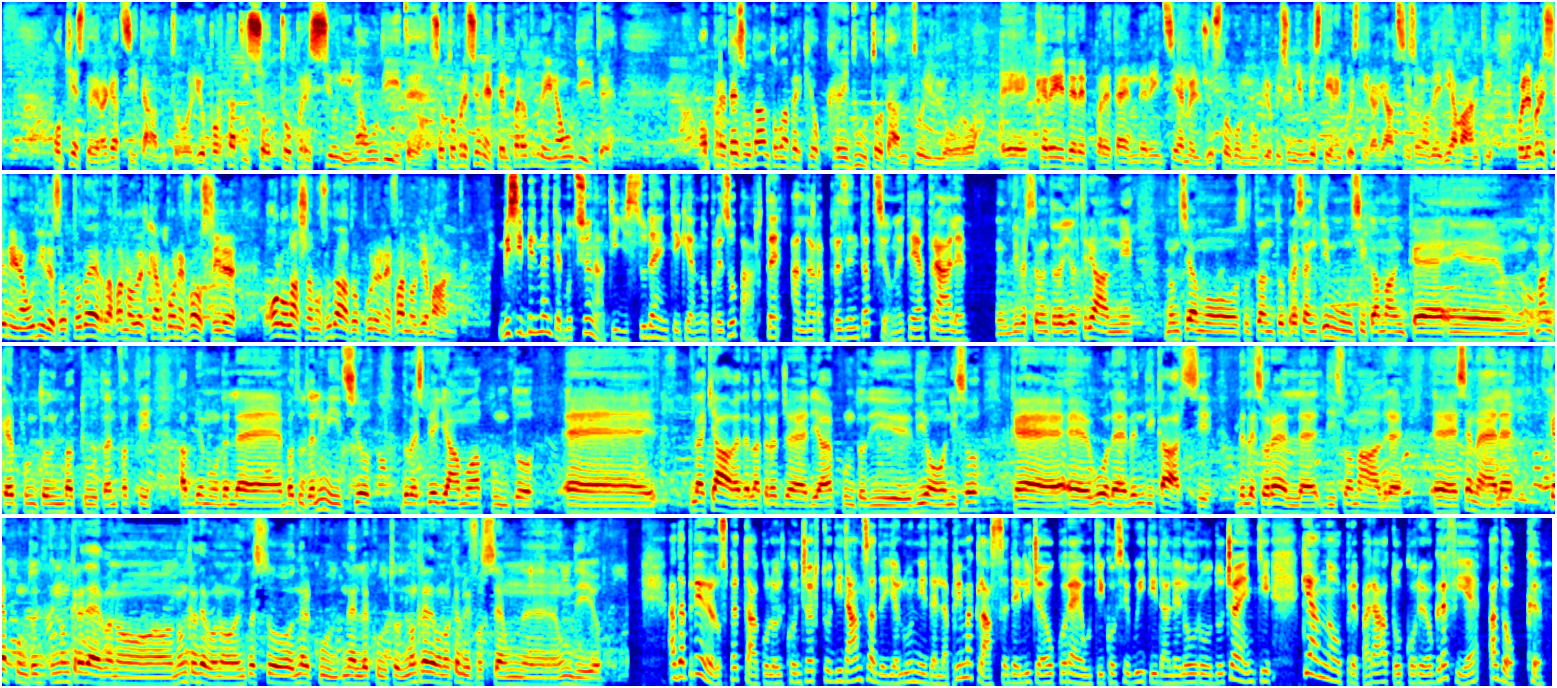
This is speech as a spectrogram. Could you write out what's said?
ho chiesto ai ragazzi tanto, li ho portati sotto pressioni inaudite, sotto pressioni e temperature inaudite ho preteso tanto ma perché ho creduto tanto in loro e credere e pretendere insieme il giusto connubio, bisogna investire in questi ragazzi, sono dei diamanti. Quelle pressioni inaudite sottoterra fanno del carbone fossile o lo lasciano sudato oppure ne fanno diamante. Visibilmente emozionati gli studenti che hanno preso parte alla rappresentazione teatrale. Diversamente dagli altri anni non siamo soltanto presenti in musica ma anche, eh, ma anche appunto in battuta, infatti abbiamo delle battute all'inizio dove spieghiamo appunto eh, la chiave della tragedia appunto di Dioniso che eh, vuole vendicarsi delle sorelle di sua madre eh, Semele che appunto non credevano, non credevano questo, nel, culto, non credevano che lui fosse un, un dio. Ad aprire lo spettacolo il concerto di danza degli alunni della prima classe del liceo coreutico seguiti dalle loro docenti che hanno preparato coreografie ad hoc.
